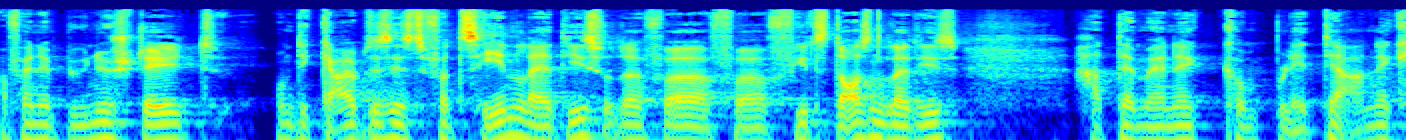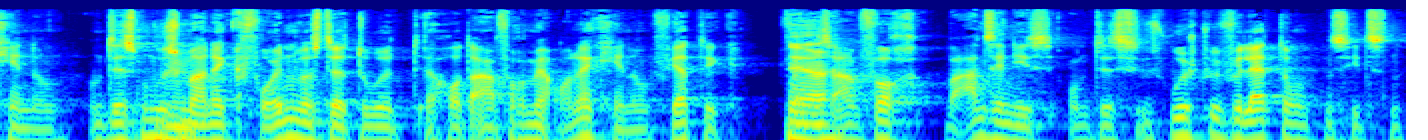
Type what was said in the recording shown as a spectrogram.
auf eine Bühne stellt und egal, ob das jetzt vor 10 Leute ist oder vor, vor 40.000 Leute ist, hat er meine komplette Anerkennung. Und das muss mir auch nicht gefallen, was der tut. Er hat einfach mehr Anerkennung. Fertig. Weil Ja. das einfach Wahnsinn ist. Und das ist wurscht, wie viele Leute da unten sitzen.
